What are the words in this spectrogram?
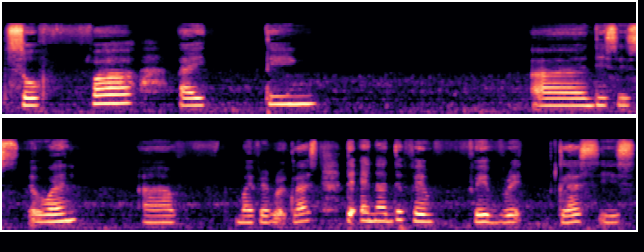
so far I think uh, this is one uh, my favorite class the another fav- favorite class is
